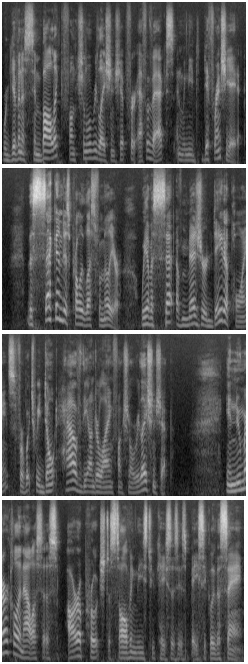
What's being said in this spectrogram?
We're given a symbolic functional relationship for f of x, and we need to differentiate it. The second is probably less familiar. We have a set of measured data points for which we don't have the underlying functional relationship. In numerical analysis, our approach to solving these two cases is basically the same.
